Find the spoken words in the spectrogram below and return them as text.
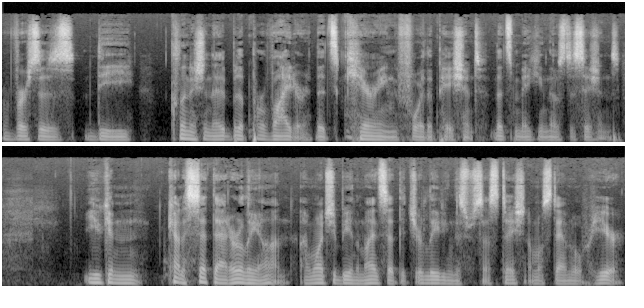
versus the clinician, the, the provider that's caring for the patient, that's making those decisions. You can kind of set that early on. I want you to be in the mindset that you're leading this resuscitation. I'm going to stand over here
